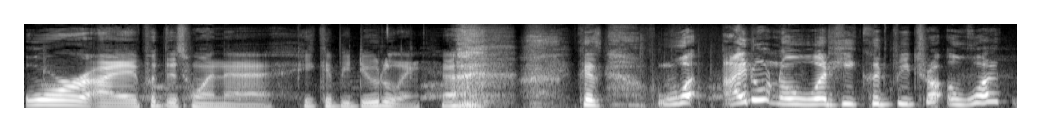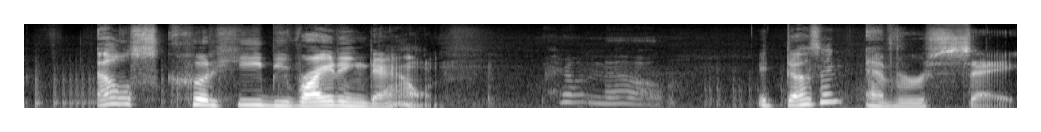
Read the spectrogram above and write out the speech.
Or I put this one. Uh, he could be doodling, because what I don't know what he could be draw. What else could he be writing down? I don't know. It doesn't ever say.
